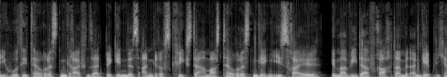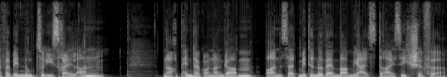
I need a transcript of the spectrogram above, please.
Die Houthi-Terroristen greifen seit Beginn des Angriffskriegs der Hamas-Terroristen gegen Israel immer wieder Frachter mit angeblicher Verbindung zu Israel an. Nach Pentagon-Angaben waren es seit Mitte November mehr als 30 Schiffe.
